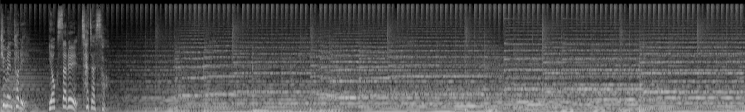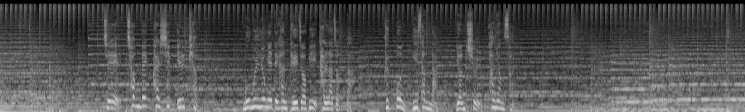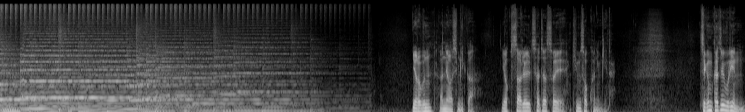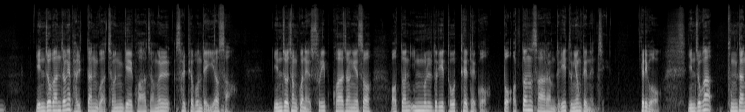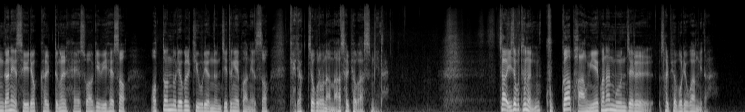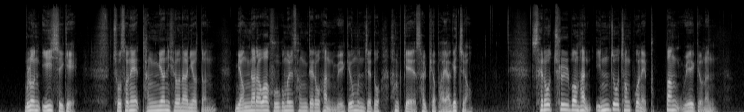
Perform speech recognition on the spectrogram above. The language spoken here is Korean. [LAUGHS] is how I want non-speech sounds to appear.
다큐멘터리 역사를 찾아서 제 1181편 모물룡에 대한 대접이 달라졌다. 극본 이상락, 연출 황영선. 여러분 안녕하십니까? 역사를 찾아서의 김석환입니다. 지금까지 우린 인조 반정의 발단과 전개 과정을 살펴본 데 이어서 인조 정권의 수립 과정에서 어떤 인물들이 도태되고 또 어떤 사람들이 등용됐는지 그리고 인조가 붕당 간의 세력 갈등을 해소하기 위해서 어떤 노력을 기울였는지 등에 관해서 개략적으로나마 살펴봤습니다. 자, 이제부터는 국가 방위에 관한 문제를 살펴보려고 합니다. 물론 이 시기 조선의 당면 현안이었던 명나라와 후금을 상대로 한 외교 문제도 함께 살펴봐야겠죠. 새로 출범한 인조 정권의 북방 외교는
